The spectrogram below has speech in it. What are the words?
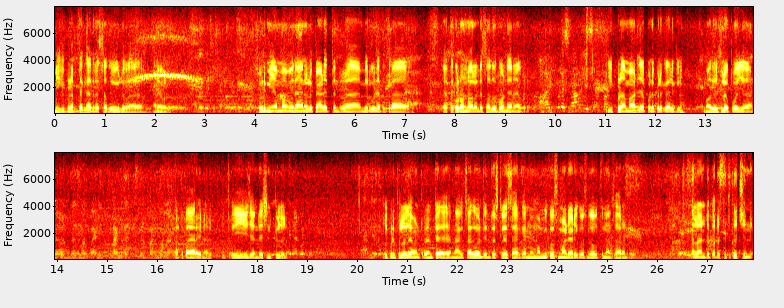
మీకు ఇప్పుడు అర్థం కాదురా చదువు విలువ అనేవాడు. చూడు మీ అమ్మ మీ నాయన వాళ్ళు పేడెత్తండిరా మీరు కూడా ఎత్తుతారా. ఎత్తకుండా ఉండాలంటే చదువుకోండి అనేవాడు. ఇప్పుడు ఆ మాట చెప్పండి పిల్లకాయలకి మా దశలో పోయా అంటుంది. అట్లా తయారైనారు ఇప్పుడు ఈ జనరేషన్ పిల్లలు. ఇప్పుడు పిల్లలు ఏమంటారంటే నాకు చదువు అంటే ఇంట్రెస్ట్ లేదు సార్ కానీ మా మమ్మీ కోసం మా డాడీ కోసం చదువుతున్నాను సార్ అంటారు. అలాంటి పరిస్థితికి వచ్చింది.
